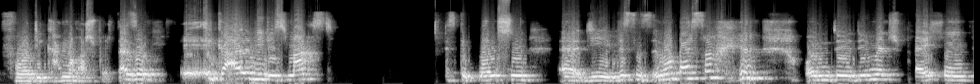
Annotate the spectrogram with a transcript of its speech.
vor die Kamera spricht. Also e-, egal, wie du es machst, es gibt Menschen, äh, die wissen es immer besser und äh, dementsprechend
